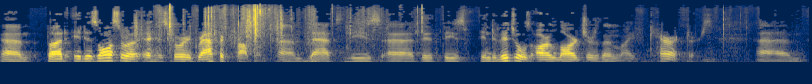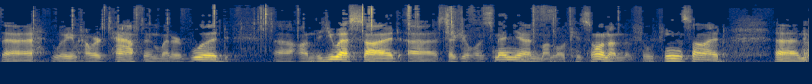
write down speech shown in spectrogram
Um, but it is also a, a historiographic problem um, that these, th these individuals are larger than life characters. Um, William Howard Taft and Leonard Wood on the US side, Sergio Osmeña and Manuel Quezon on the Philippine side. Um,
